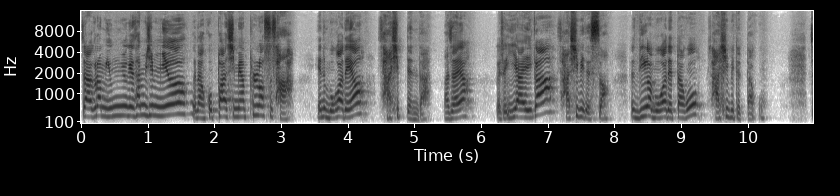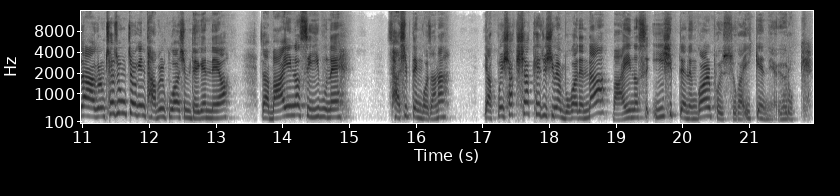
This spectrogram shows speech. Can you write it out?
자, 그럼 6, 6에 36, 그 다음 곱하시면 플러스 4. 얘는 뭐가 돼요? 40 된다. 맞아요? 그래서 이 아이가 40이 됐어. 그래서 네가 뭐가 됐다고? 40이 됐다고. 자, 그럼 최종적인 답을 구하시면 되겠네요. 자, 마이너스 2분의 40 된 거잖아. 약분 샥샥 해주시면 뭐가 된다? 마이너스 20 되는 걸 볼 수가 있겠네요. 요렇게.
